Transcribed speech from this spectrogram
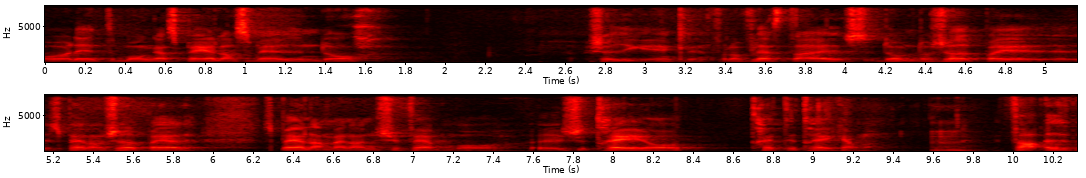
och det är inte många spelare som är under 20 egentligen. För de flesta, de, de köper, är, spelarna köper är spelare mellan 25 och 23 och 33 kanske. Mm. Eh,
